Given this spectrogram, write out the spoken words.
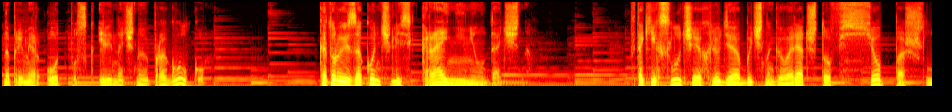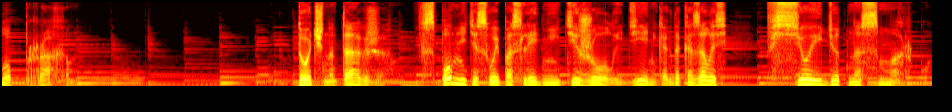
например, отпуск или ночную прогулку, которые закончились крайне неудачно. В таких случаях люди обычно говорят, что все пошло прахом. Точно так же – Вспомните свой последний тяжелый день, когда, казалось, все идет на смарку.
